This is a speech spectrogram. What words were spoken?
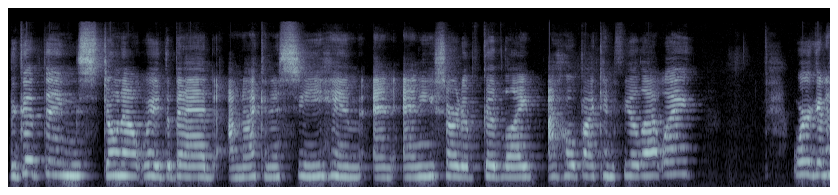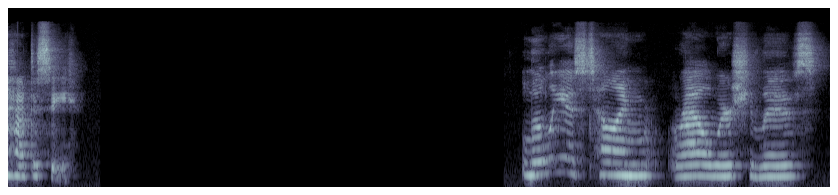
the good things don't outweigh the bad. I'm not going to see him in any sort of good light. I hope I can feel that way. We're going to have to see. Lily is telling Ryle where she lives,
